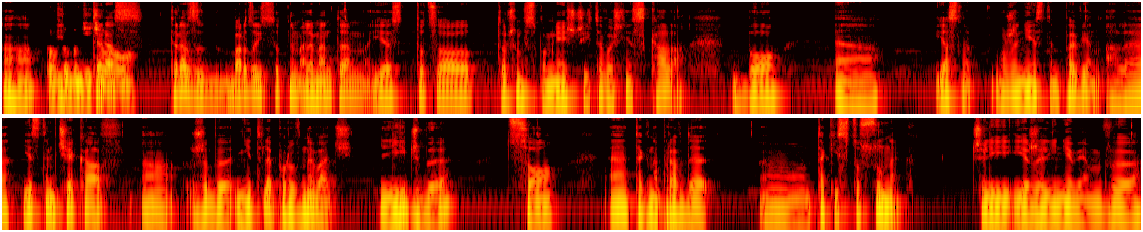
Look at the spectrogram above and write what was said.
Aha. To, to będzie teraz, działało. Teraz bardzo istotnym elementem jest to, co, to, o czym wspomniałeś, czyli ta właśnie skala, bo e, jasne, może nie jestem pewien, ale jestem ciekaw, e, żeby nie tyle porównywać liczby, co e, tak naprawdę e, taki stosunek. Czyli jeżeli, nie wiem, w e,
